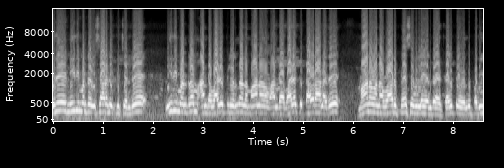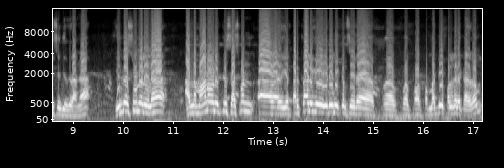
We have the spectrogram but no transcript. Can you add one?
இது நீதிமன்ற விசாரணைக்கு சென்று நீதிமன்றம் அந்த வழக்கிலிருந்து அந்த மாணவன் அந்த வழக்கு தவறானது. மாணவன் அவ்வாறு பேசவில்லை என்ற கருத்தை வந்து பதிவு செஞ்சிருக்கிறாங்க. இந்த சூழ்நிலையில அந்த மாணவனுக்கு சஸ்பெண்ட் தற்காலிக இடைநீக்கம் செய்த ப- ப- ப- மத்திய பல்கலைக்கழகம்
